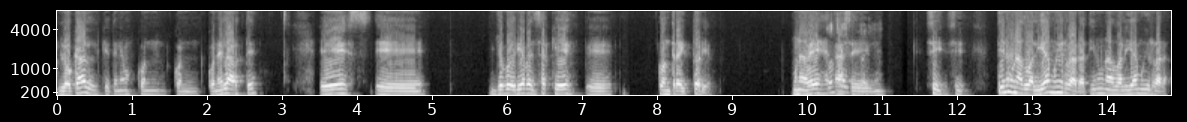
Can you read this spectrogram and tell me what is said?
local que tenemos con, el arte es, eh, yo podría pensar que es contradictoria. Una vez hace... Sí, sí. Tiene una dualidad muy rara, tiene una dualidad muy rara.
